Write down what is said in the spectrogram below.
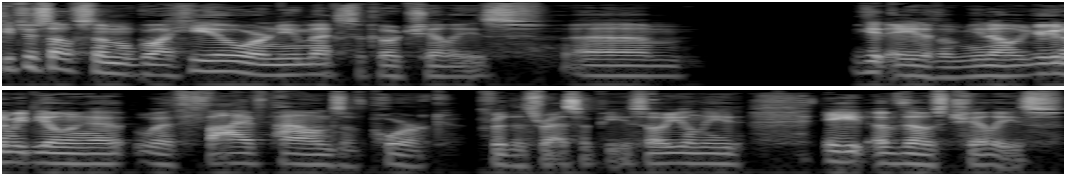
get yourself some Guajillo or New Mexico chilies. Um, get eight of them. You know, you're going to be dealing with five pounds of pork for this recipe. So you'll need eight of those chilies.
